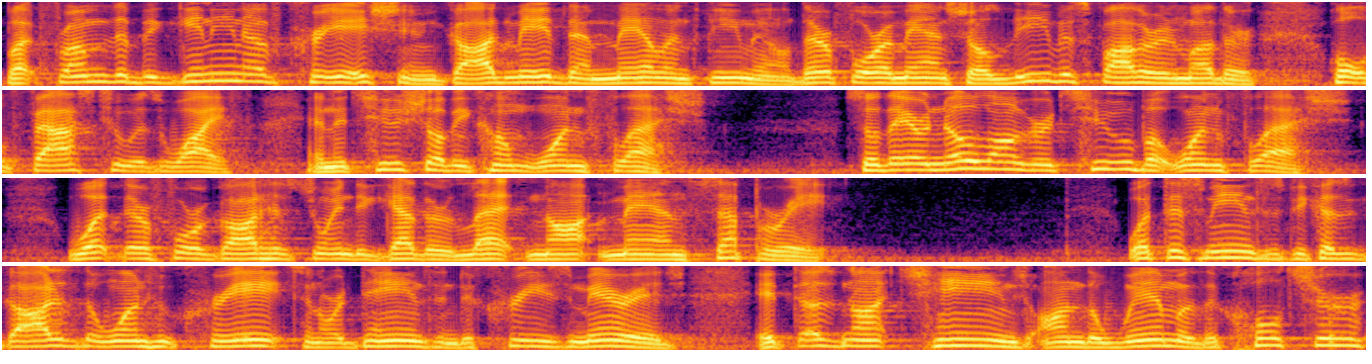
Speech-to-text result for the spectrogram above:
But from the beginning of creation, God made them male and female. Therefore, a man shall leave his father and mother, hold fast to his wife, and the two shall become one flesh. So they are no longer two, but one flesh. What therefore God has joined together, let not man separate. What this means is because God is the one who creates and ordains and decrees marriage, it does not change on the whim of the culture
